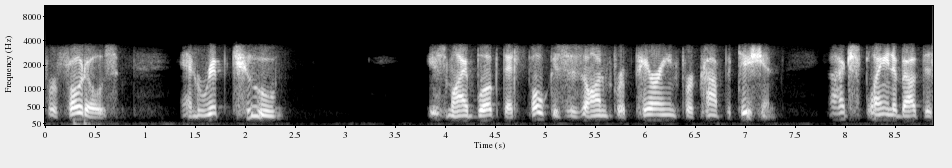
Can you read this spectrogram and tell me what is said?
for photos. And Ripped 2 is my book that focuses on preparing for competition. I explain about the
